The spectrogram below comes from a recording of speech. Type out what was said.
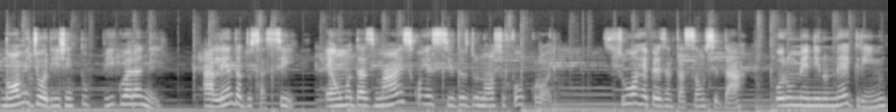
Nome de origem tupi-guarani. A lenda do Saci é uma das mais conhecidas do nosso folclore. Sua representação se dá por um menino negrinho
